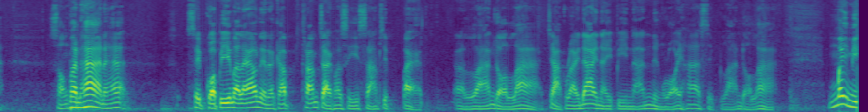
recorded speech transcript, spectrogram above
2005 2005 นะฮะ 10 กว่าปีมาแล้วเนี่ยนะครับทรัมป์จ่ายภาษี 38 ล้านดอลลาร์จากรายได้ในปีนั้น 150 ล้านดอลลาร์ไม่มี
